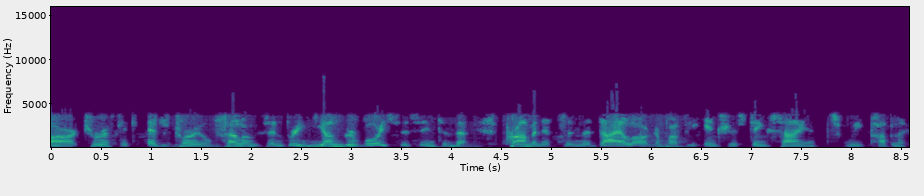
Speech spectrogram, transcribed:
our terrific editorial fellows and bring younger voices into the prominence in the dialogue about the interesting science we publish.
